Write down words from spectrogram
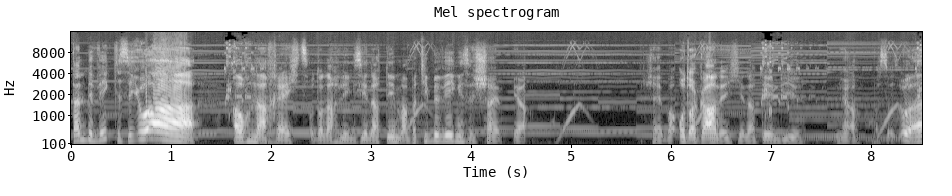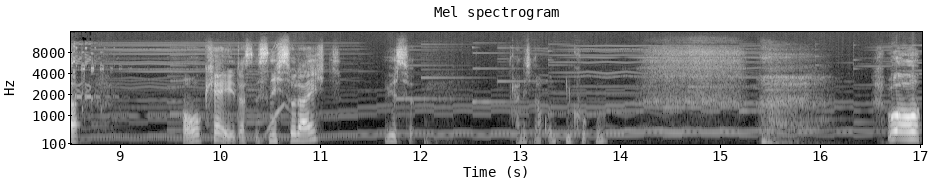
dann bewegt es sich, uah, auch nach rechts oder nach links, je nachdem. Aber die bewegen sich scheinbar, ja. Scheinbar. Oder gar nicht, je nachdem die, ja, was das, uah. Okay, das ist nicht so leicht, wie es... Kann ich nach unten gucken? Wow,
